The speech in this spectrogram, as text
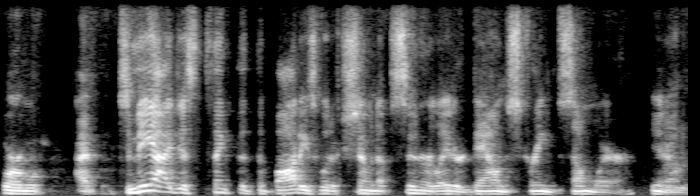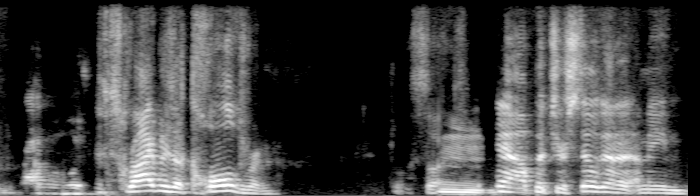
or I, to me, I just think that the bodies would have shown up sooner or later downstream somewhere. You know. Probably. Described as a cauldron. So, Hmm. Yeah, but you're still gonna. I mean,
